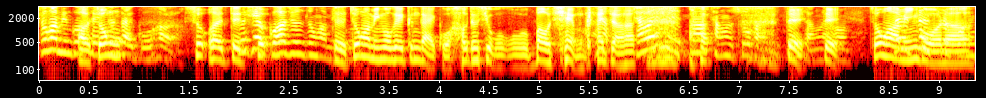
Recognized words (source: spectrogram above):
中华民国可以更改国号了。说呃对，现在国号就是中华民国。对，中华民国可以更改国号。对不起，我我抱歉，我刚才讲了。台湾是大家常的说法是正常的。对对，中华民国呢？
